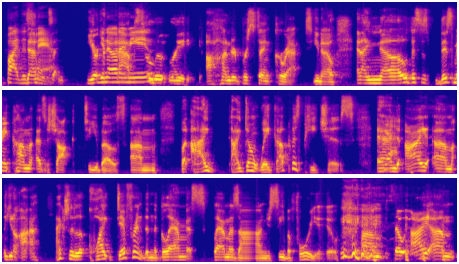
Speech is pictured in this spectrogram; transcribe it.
by this That's- man. You're You know what I mean? Absolutely, a hundred percent correct. You know, and I know this is this may come as a shock to you both, um, but I I don't wake up as peaches, and Yeah. I um you know I. Actually look quite different than the glamorous glamazon you see before you. Um, so I um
